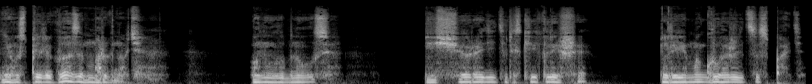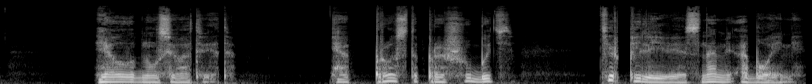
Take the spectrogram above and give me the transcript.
не успели глазом моргнуть. Он улыбнулся. Еще родительские клише. Или я могу ложиться спать?» Я улыбнулся в ответ. «Я просто прошу быть терпеливее с нами обоими.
